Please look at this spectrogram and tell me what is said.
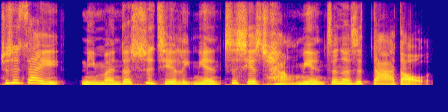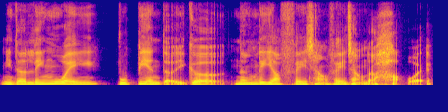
就是在你们的世界里面，这些场面真的是大到你的临危不变的一个能力要非常非常的好。哎，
